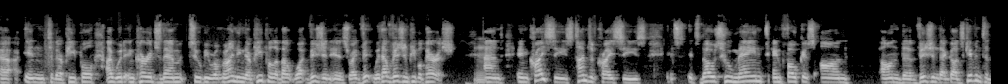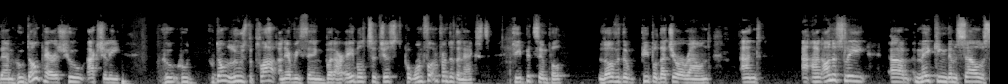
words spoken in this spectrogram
uh, into their people. I would encourage them to be reminding their people about what vision is, right? Vi- without vision, people perish. Mm. And in crises, times of crises, it's it's those who maintain focus on on the vision that God's given to them who don't perish, who actually who who who don't lose the plot on everything, but are able to just put one foot in front of the next, keep it simple, love the people that you're around, and and honestly, um, making themselves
